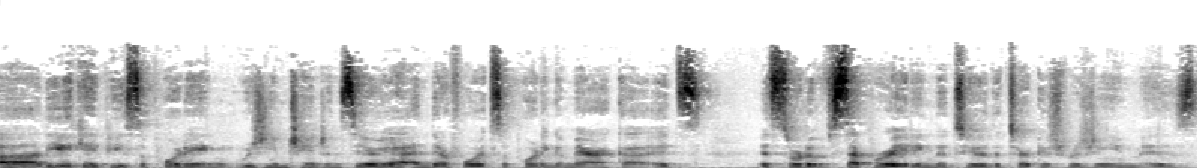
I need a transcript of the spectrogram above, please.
Uh, the AKP is supporting regime change in Syria, and therefore it's supporting America. It's it's sort of separating the two. The Turkish regime is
